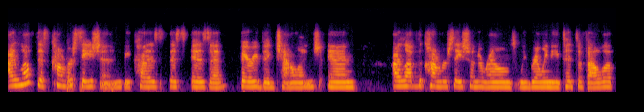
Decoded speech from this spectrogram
I love this conversation because this is a very big challenge. And I love the conversation around we really need to develop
